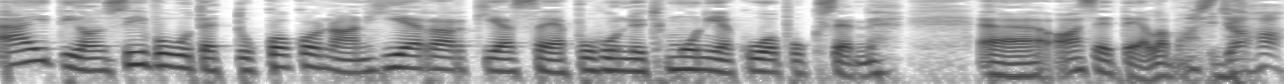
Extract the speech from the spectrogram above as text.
äiti on sivuutettu kokonaan hierarkiassa ja puhun nyt mun ja Kuopuksen ää, asetelmasta. Jaha.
